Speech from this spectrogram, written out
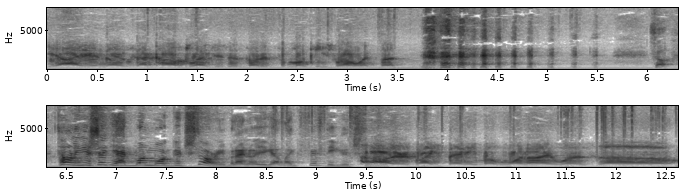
Yeah, I didn't know it's that complex. I just thought it's the monkeys rowing, but. So, Tony, you said you had one more good story, but I know you got like 50 good stories. Oh, there's like many, but one I was, uh,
